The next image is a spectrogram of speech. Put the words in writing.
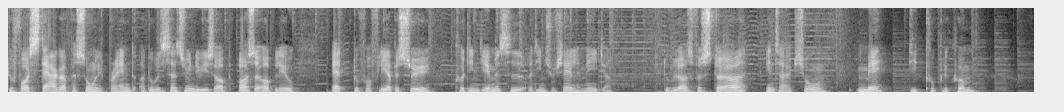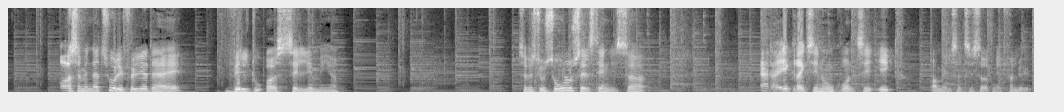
du får et stærkere personligt brand, og du vil sandsynligvis op, også opleve, at du får flere besøg på din hjemmeside og dine sociale medier. Du vil også få større interaktion med dit publikum. Og som en naturlig følge deraf, vil du også sælge mere. Så hvis du er solo selvstændig, så er der ikke rigtig nogen grund til ikke at melde sig til sådan et forløb.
